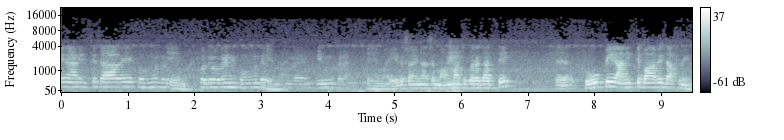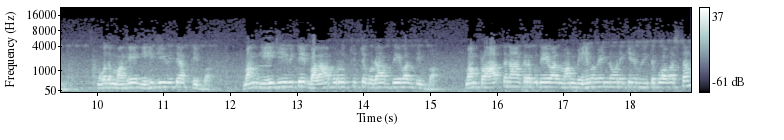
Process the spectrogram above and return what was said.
ඒ අනිත්‍යතාවයේ කොහොමද. පොදවගන්නේ කොහොමද. දිනු කරන්නේ? එහෙමයි. ඒක සවිනාස මම්මතු කරගත්තේ රූපේ අනිත්‍යභාවය දක්වමින්. මොකද මගේ ගිහි ජීවිතයක් තිබ්බා. මං ගිහි ජීවිතේ බලාපොරොත්තු වෙච්ච ගොඩාක් දේවල් තිබ්බා. මං ප්‍රාර්ථනා කරපු දේවල් මම මෙහෙම වෙන්න ඕනේ කියන හිතපු අවස්ථා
